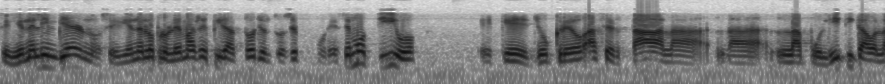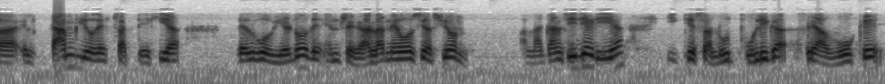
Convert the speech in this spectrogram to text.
se viene el invierno, se vienen los problemas respiratorios, entonces por ese motivo es que yo creo acertada la, la, la política o la, el cambio de estrategia del gobierno de entregar la negociación a la Cancillería y que Salud Pública se aboque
